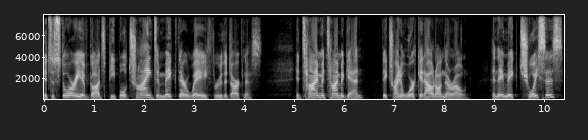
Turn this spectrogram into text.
It's a story of God's people trying to make their way through the darkness. And time and time again, they try to work it out on their own. And they make choices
